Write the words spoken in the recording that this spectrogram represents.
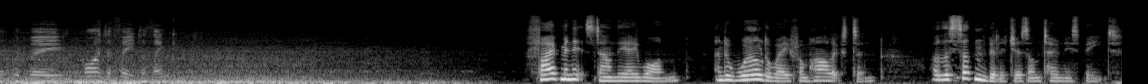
it would be quite a feat, I think. Five minutes down the A1 and a world away from Harlaxton are the southern villages on Tony's beat.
